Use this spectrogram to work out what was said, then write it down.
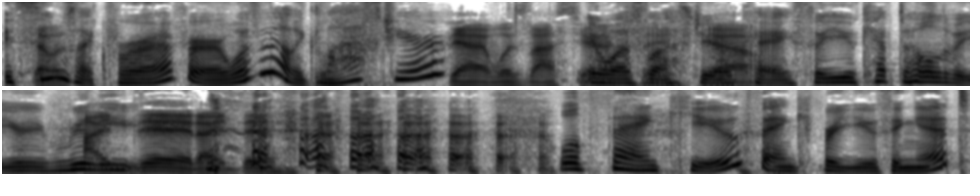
it seems was, like forever. Wasn't that like last year? Yeah, it was last year. It was last year. Yeah. Okay, so you kept a hold of it. You really. I did. I did. well, thank you. Thank you for using it.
